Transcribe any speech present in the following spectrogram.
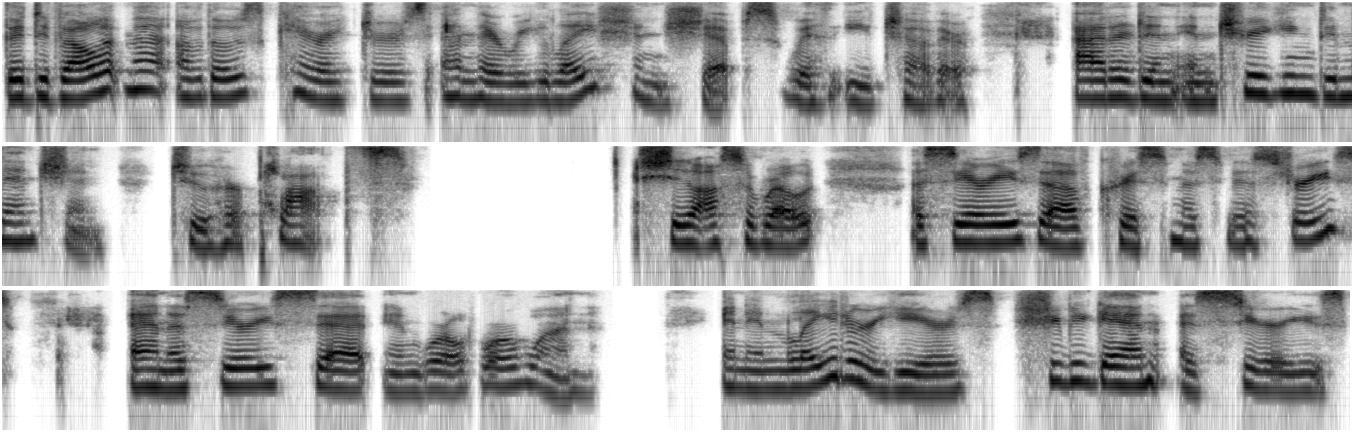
the development of those characters and their relationships with each other added an intriguing dimension to her plots. She also wrote a series of Christmas mysteries and a series set in World War One. And in later years, she began a series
